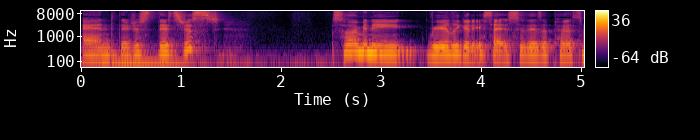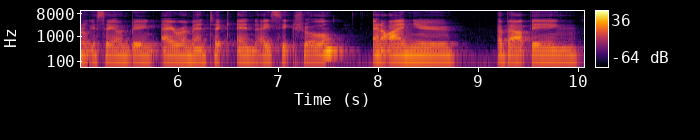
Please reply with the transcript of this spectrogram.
and they're just there's just so many really good essays. So there's a personal essay on being aromantic and asexual, and I knew about being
